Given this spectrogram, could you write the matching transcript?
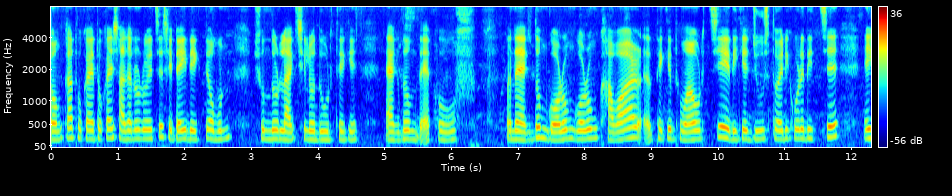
লঙ্কা থোকায় থোকায় সাজানো রয়েছে, সেটাই দেখতে অমন সুন্দর লাগছিল দূর থেকে। একদম দেখো, উফ মানে একদম গরম গরম খাবার থেকে ধোঁয়া উঠছে, এদিকে জুস তৈরি করে দিচ্ছে। এই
